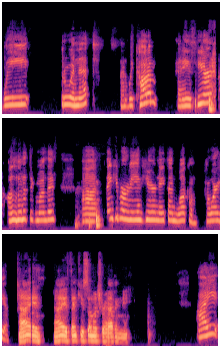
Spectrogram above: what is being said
we threw a net and we caught him, and he's here on Lunatic Mondays. Uh, thank you for being here, Nathan. Welcome. How are you? Hi. Hi. Thank you so much for having me. I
